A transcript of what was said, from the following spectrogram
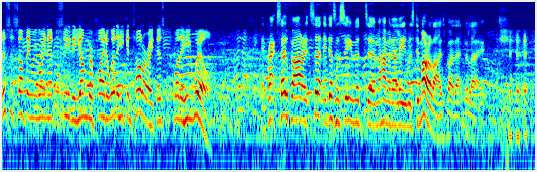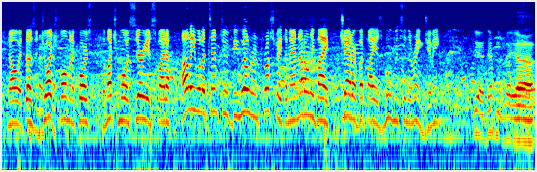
This is something we're going to have to see the younger fighter, whether he can tolerate this, whether he will. In fact, so far, it certainly doesn't seem that uh, Muhammad Ali was demoralized by that delay. no, it doesn't. George Foreman, of course, the much more serious fighter. Ali will attempt to bewilder and frustrate the man, not only by chatter, but by his movements in the ring, Jimmy. Yeah, definitely. Uh,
